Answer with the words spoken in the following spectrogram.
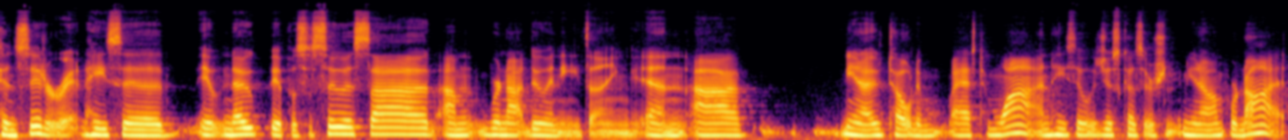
consider it. He said, it, "Nope, it was a suicide. I'm, we're not doing anything." And I, you know, told him, asked him why, and he said, "Well, just because there's, you know, we're not."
